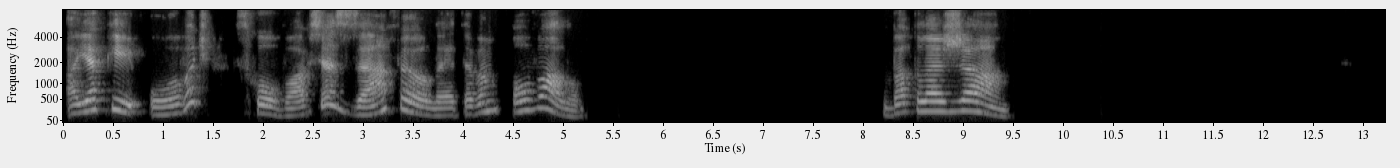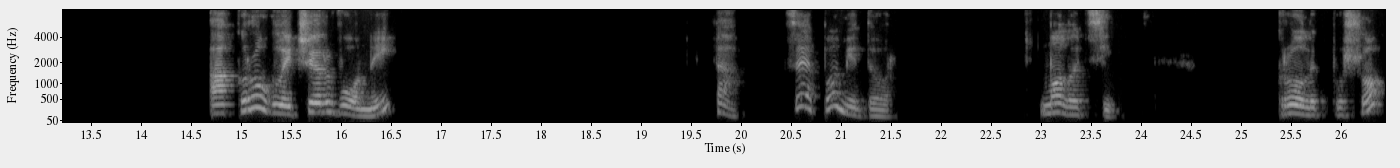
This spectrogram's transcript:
А який овоч сховався за фіолетовим овалом? Баклажан. А круглий червоний? Так, це помідор. Молодці. Кролик Пушок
